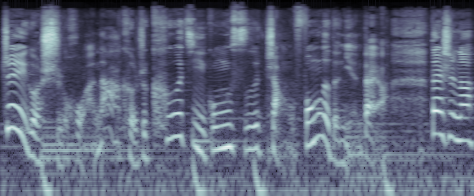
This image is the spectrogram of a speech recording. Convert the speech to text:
这个时候啊，那可是科技公司涨疯了的年代啊。但是呢，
